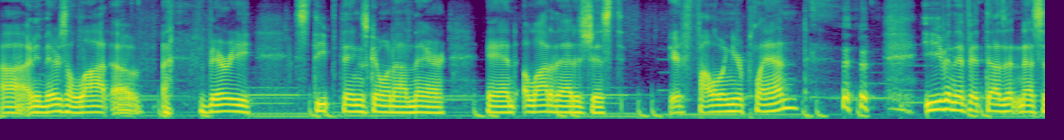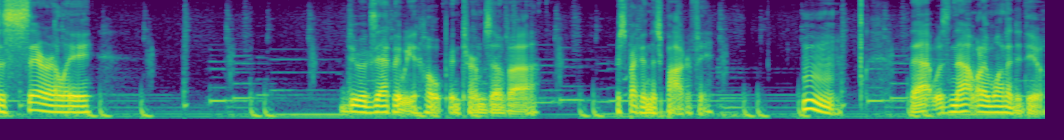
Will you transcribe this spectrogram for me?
uh, I mean, there's a lot of very steep things going on there, and a lot of that is just you're following your plan, even if it doesn't necessarily do exactly what you'd hope in terms of uh, respecting the topography. Hmm. That was not what I wanted to do.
